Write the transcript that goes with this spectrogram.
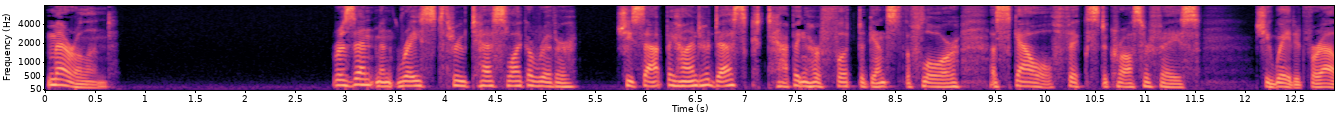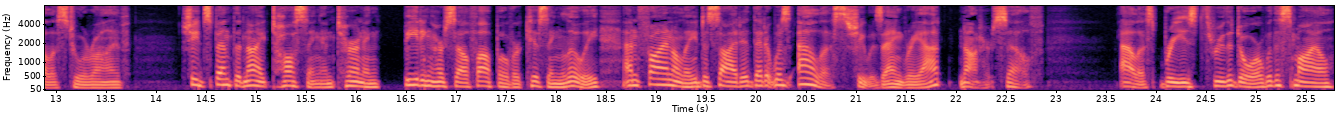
Maryland. Resentment raced through Tess like a river. She sat behind her desk, tapping her foot against the floor, a scowl fixed across her face. She waited for Alice to arrive. She'd spent the night tossing and turning, beating herself up over kissing Louis, and finally decided that it was Alice she was angry at, not herself. Alice breezed through the door with a smile.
